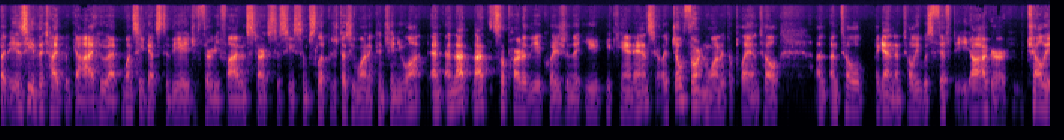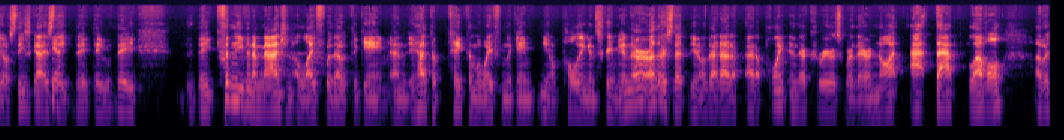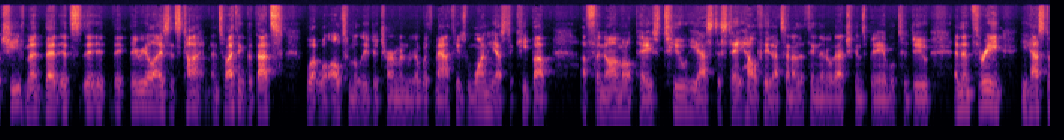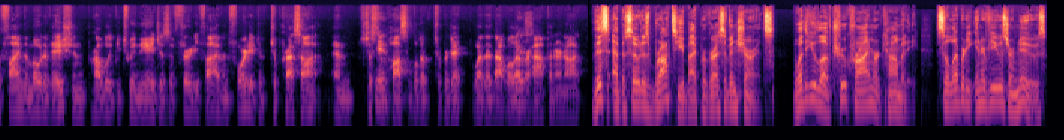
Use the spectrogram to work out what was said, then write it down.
but is he the type of guy who at once he gets to the age of 35 and starts to see some slippage does he want to continue on? And and that that's a part of the equation that you you can't answer. Like joe thornton wanted to play until until again until he was 50 Jagr, Chelios these guys yeah. they they they they they couldn't even imagine a life without the game and you had to take them away from the game you know pulling and screaming. And there are others that you know that at a, at a point in their careers where they're not at that level of achievement that it's it, it, they realize it's time. And so I think that that's what will ultimately determine with Matthews. One, he has to keep up a phenomenal pace. Two, he has to stay healthy. That's another thing that Ovechkin's been able to do. And then three, he has to find the motivation probably between the ages of 35 and 40 to, to press on. And it's just yeah. impossible to, to predict whether that will yes. ever happen or not. This episode is brought to you by Progressive Insurance. Whether you love true crime or comedy, celebrity interviews or news,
